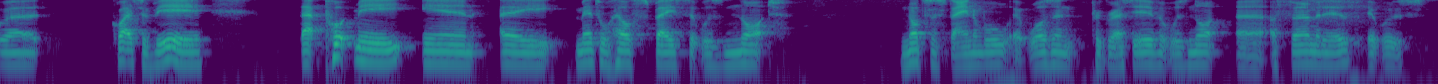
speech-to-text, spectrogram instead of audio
were quite severe that put me in a mental health space that was not not sustainable it wasn't progressive it was not uh, affirmative it was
